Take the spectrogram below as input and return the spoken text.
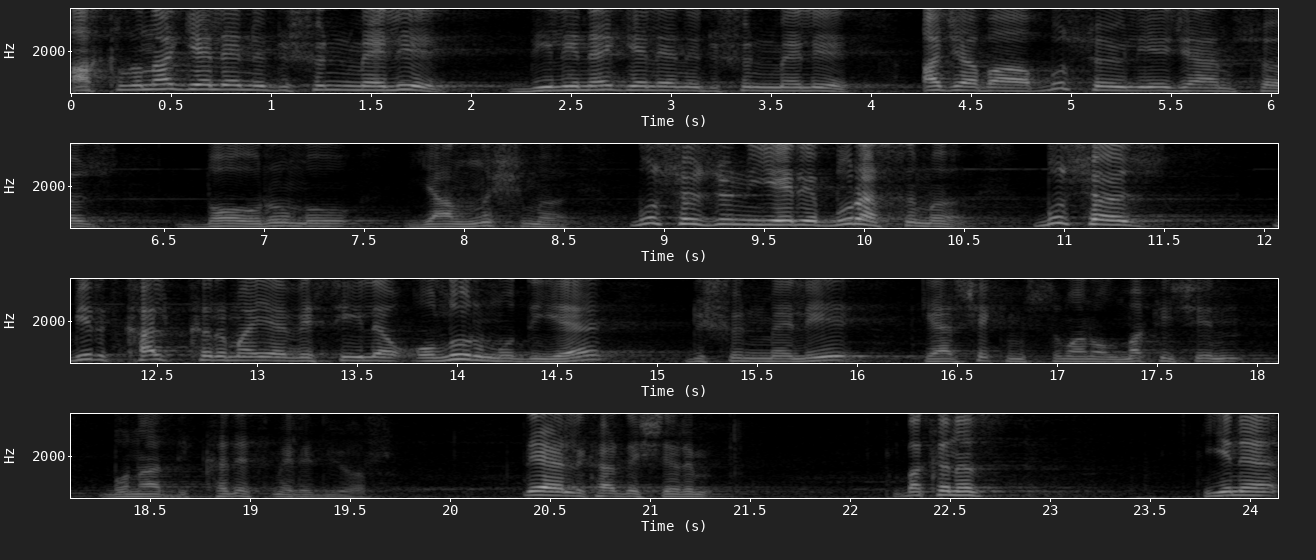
Aklına geleni düşünmeli, diline geleni düşünmeli. Acaba bu söyleyeceğim söz doğru mu, yanlış mı? Bu sözün yeri burası mı? Bu söz bir kalp kırmaya vesile olur mu diye düşünmeli. Gerçek Müslüman olmak için buna dikkat etmeli diyor. Değerli kardeşlerim, bakınız yine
